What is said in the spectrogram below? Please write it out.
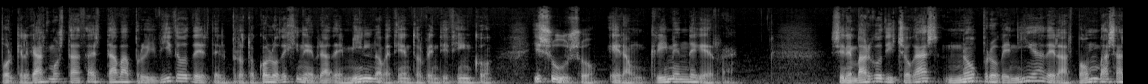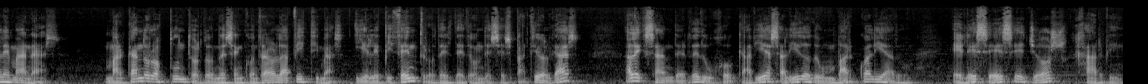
porque el gas mostaza estaba prohibido desde el Protocolo de Ginebra de 1925 y su uso era un crimen de guerra. Sin embargo, dicho gas no provenía de las bombas alemanas. Marcando los puntos donde se encontraron las víctimas y el epicentro desde donde se esparció el gas, Alexander dedujo que había salido de un barco aliado, el SS Josh Harvey.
